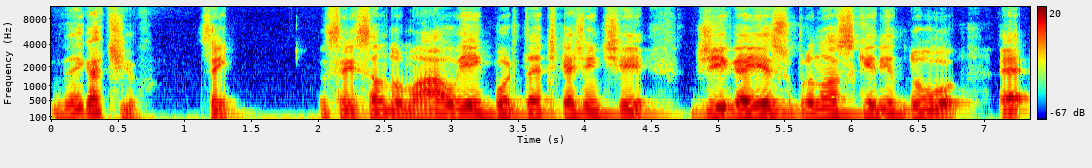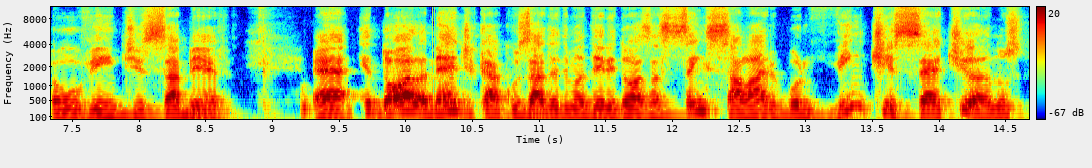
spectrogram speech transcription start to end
Negativo. Sim. Vocês são do mal e é importante que a gente diga isso para o nosso querido é, ouvinte saber. É, idosa, médica acusada de manter idosa sem salário por 27 anos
